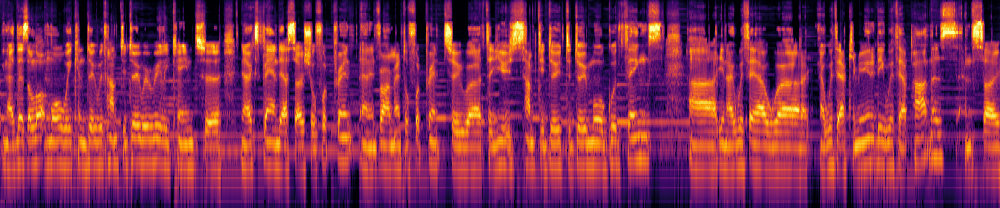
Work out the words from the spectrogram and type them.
You know, there's a lot more we can do with Humpty Doo. We're really keen to, you know, expand our social footprint and environmental footprint to uh, to use Humpty Doo to do more good things. Uh, you know, with our uh, you know, with our community, with our partners, and so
